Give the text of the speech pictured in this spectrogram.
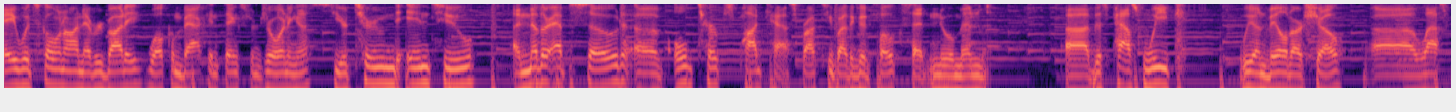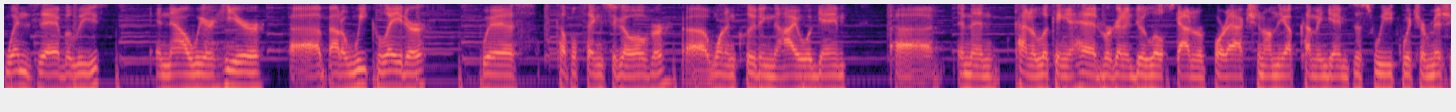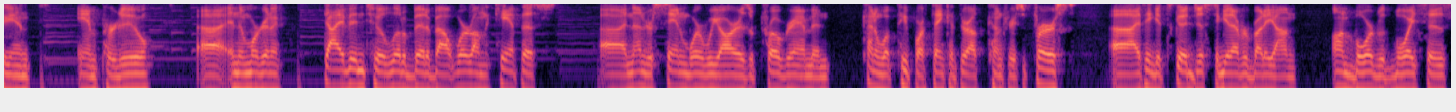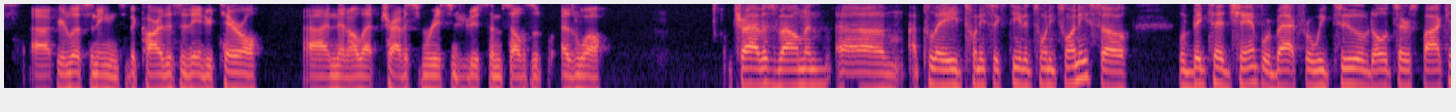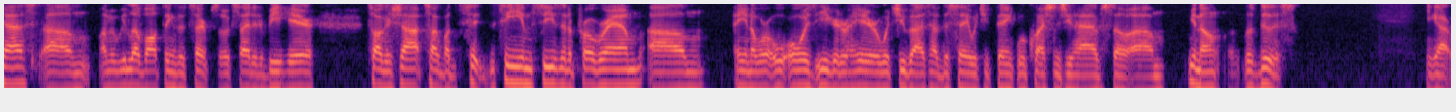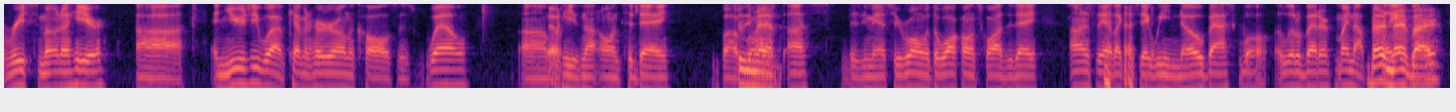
Hey, what's going on, everybody? Welcome back and thanks for joining us. You're tuned into another episode of Old Terps podcast brought to you by the good folks at New Amendment. Uh, this past week, we unveiled our show uh, last Wednesday, I believe, and now we are here uh, about a week later with a couple things to go over, uh, one including the Iowa game. Uh, and then, kind of looking ahead, we're going to do a little scouting report action on the upcoming games this week, which are Michigan and Purdue. Uh, and then we're going to dive into a little bit about word on the campus uh, and understand where we are as a program and kind of what people are thinking throughout the country. So, first, uh, I think it's good just to get everybody on on board with voices. Uh, if you're listening to the car, this is Andrew Terrell, uh, and then I'll let Travis and Reese introduce themselves as, as well. Travis Valmon. Um, I played 2016 and 2020, so I'm Big Ten champ. We're back for week two of the Old Terps podcast. Um, I mean, we love all things at Terps, so excited to be here, talking shop, talk about the, t- the team, season, the program. Um, and, you know, we're, we're, always eager to hear what you guys have to say, what you think, what questions you have. So, um, you know, let's do this. You got Reese Mona here, uh, and usually we'll have Kevin Huerter on the calls as well, uh, yep. but he's not on today. But busy man. us, busy man. So you're rolling with the walk-on squad today. Honestly, I'd like to say we know basketball a little better. Might not better play it better,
